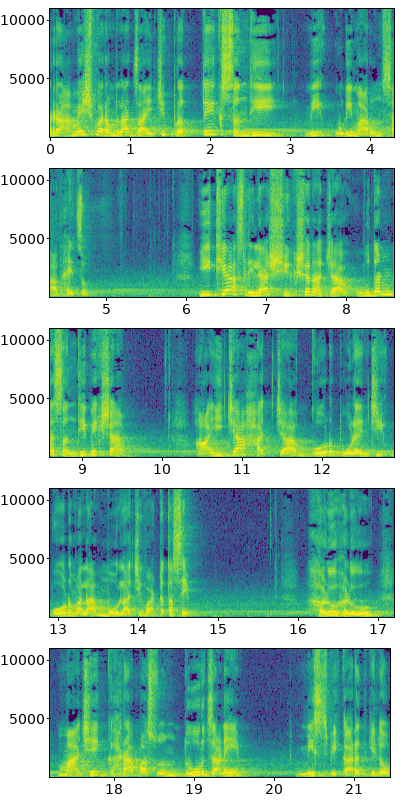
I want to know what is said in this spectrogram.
रामेश्वरमला जायची प्रत्येक संधी मी उडी मारून साधायचो. इथे असलेल्या शिक्षणाच्या उदंड संधीपेक्षा आईच्या हातच्या गोड पोळ्यांची ओढ मला मोलाची वाटत असे. हळूहळू माझे घरापासून दूर जाणे मी स्वीकारत गेलो.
